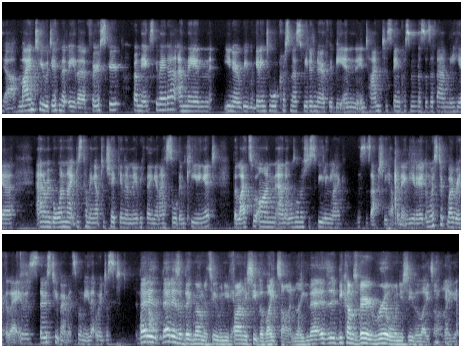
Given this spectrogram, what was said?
Yeah, mine too were definitely the first scoop from the excavator. And then, you know, we were getting toward Christmas. We didn't know if we'd be in in time to spend Christmas as a family here. And I remember one night just coming up to check in and everything, and I saw them cleaning it. The lights were on, and it was almost just feeling like this is actually happening. You know, it almost took my breath away. It was those two moments for me that were just That is that is a big moment too when you Yeah. finally see the lights on. Like that, it it becomes very real when you see the lights on. Like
